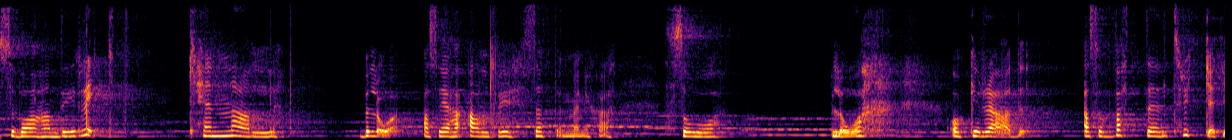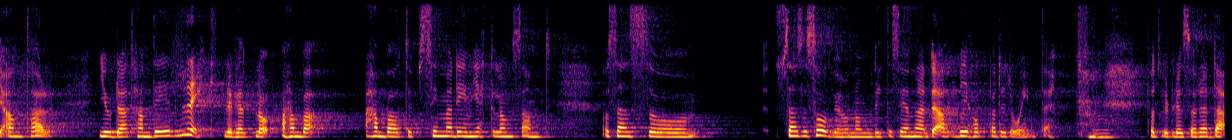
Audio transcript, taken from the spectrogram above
så var han direkt knallblå. Alltså jag har aldrig sett en människa så blå och röd. Alltså vattentrycket jag antar gjorde att han direkt blev helt blå. Han bara, han bara typ simmade in jättelångsamt. Och sen så, sen så såg vi honom lite senare. Vi hoppade då inte. För att vi blev så rädda.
